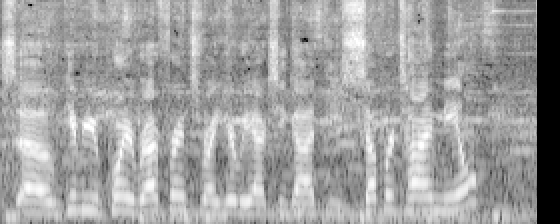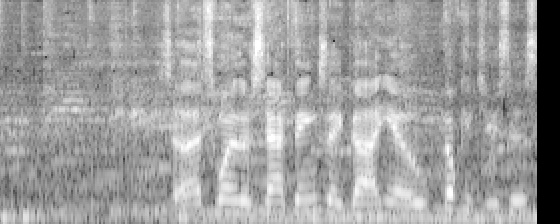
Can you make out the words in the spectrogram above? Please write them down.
So give you a point of reference, right here we actually got the supper time meal. So that's one of their snack things. They've got, you know, milk and juices.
